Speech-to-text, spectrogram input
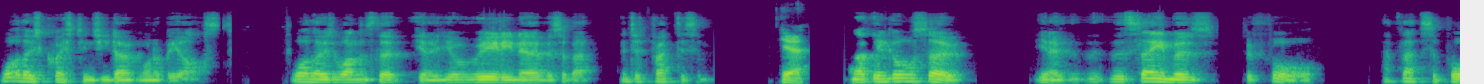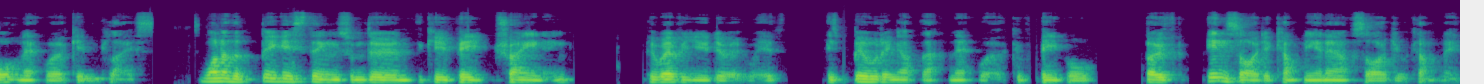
What are those questions you don't want to be asked? What are those ones that you know you're really nervous about? And just practice them. Yeah. And I think also you know, the, the same as before, have that support network in place. One of the biggest things from doing the QP training, whoever you do it with, is building up that network of people both inside your company and outside your company.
